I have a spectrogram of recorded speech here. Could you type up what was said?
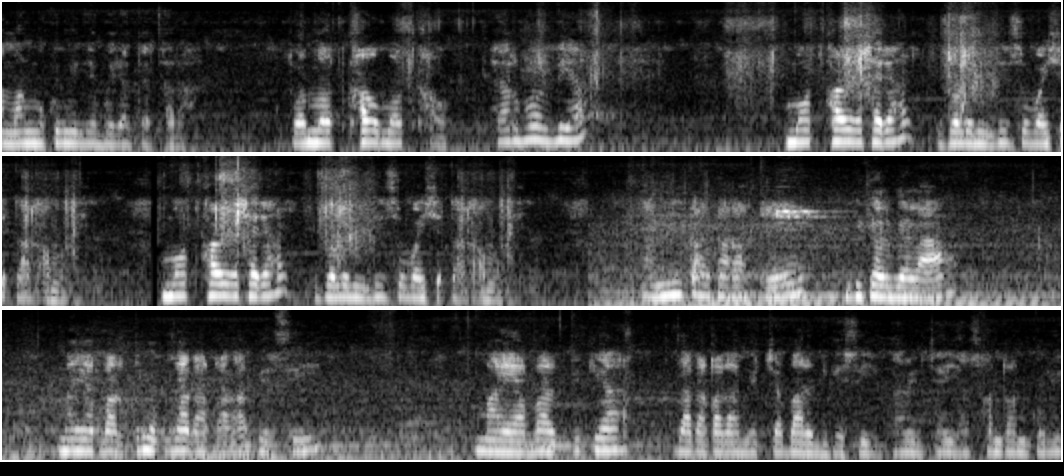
আমার মুখে মধ্যে বইরাতে তারা। তোর মদ খাও মদ খাও। এরপর দিয়া মদ খাওয়া সেরা জলের মধ্যে চুবাইছে তার আমাকে। মদ খাওয়া সেরা জলের মধ্যে চুবাইছে তার আমাকে। আমি কালকা রাত্রে বিকালবেলা মায়ের বাড়িতে জায়গা টাকা দিয়েছি। মায়ের বাড়ি থেকে জায়গা টাকা বেচা বাড়ি গেছি বাড়ি যাইয়া স্নান করি,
